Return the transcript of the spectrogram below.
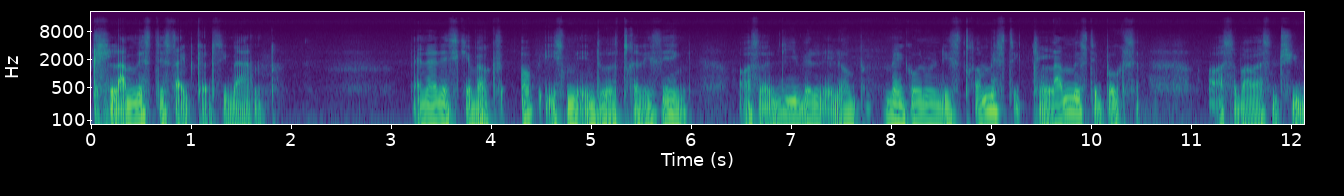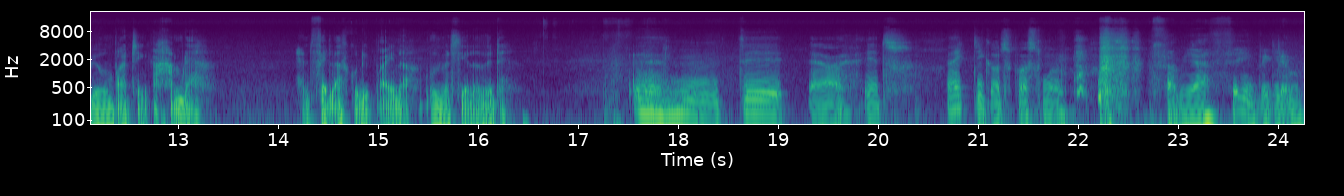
klammeste sidecuts i verden. Hvordan er det, skal vokse op i sådan en industrialisering, og så alligevel ende op med at gå i nogle af de strammeste, klammeste bukser, og så bare være sådan en type, hvor man bare tænker, ham der, han fælder sgu de brænder, uden man siger noget ved det. øhm, det er et rigtig godt spørgsmål. Som jeg sent vil glemme.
